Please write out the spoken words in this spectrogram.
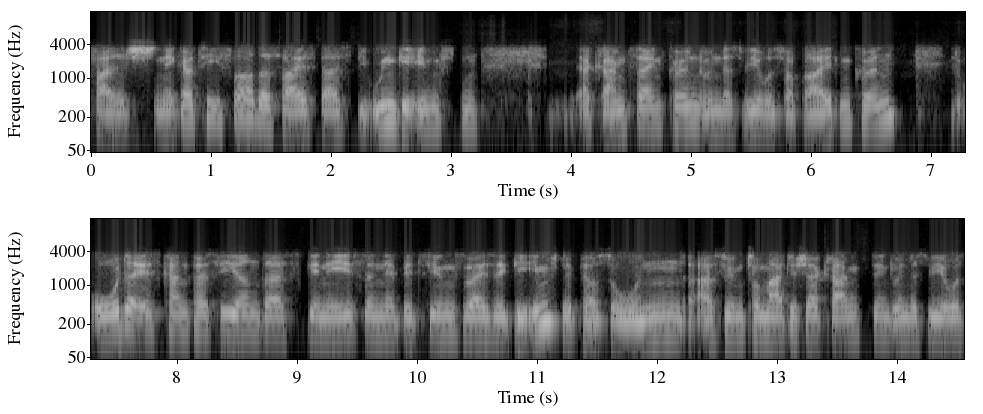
falsch negativ war. Das heißt, dass die ungeimpften erkrankt sein können und das Virus verbreiten können. Oder es kann passieren, dass genesene bzw. geimpfte Personen asymptomatisch erkrankt sind und das Virus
